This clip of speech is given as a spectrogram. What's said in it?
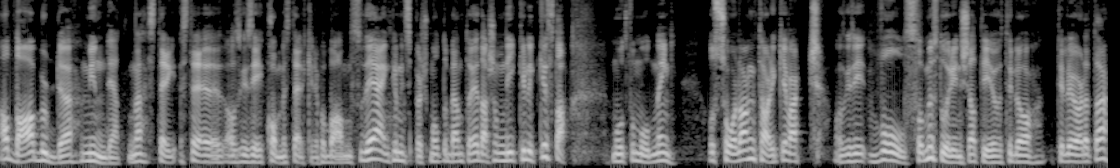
ja, da burde myndighetene si, komme sterkere på banen. Så Det er egentlig mitt spørsmål til Bent Høie, dersom de ikke lykkes, da, mot formodning. Og Så langt har det ikke vært si, voldsomme store initiativ til å, til å, gjøre dette.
